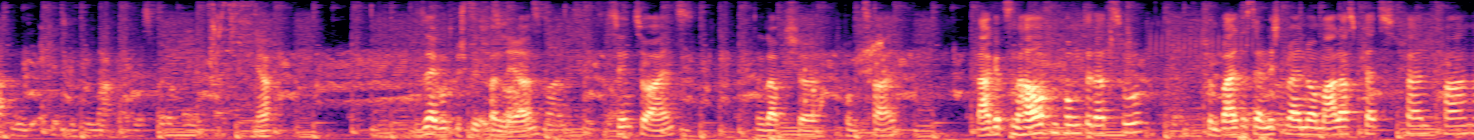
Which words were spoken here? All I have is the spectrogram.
Atmen in die Ecke drücken gemacht, aber das voll auf einen Fall. Ja. Sehr gut gespielt von Leon. 10 zu 1. Unglaubliche Punktzahl. Da gibt es einen Haufen Punkte dazu. Schon bald ist er nicht mehr ein normaler Splats-Fan fahren.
